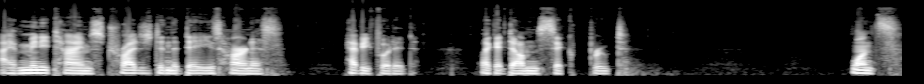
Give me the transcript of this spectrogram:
I have many times trudged in the day's harness, heavy footed, like a dumb sick brute. Once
